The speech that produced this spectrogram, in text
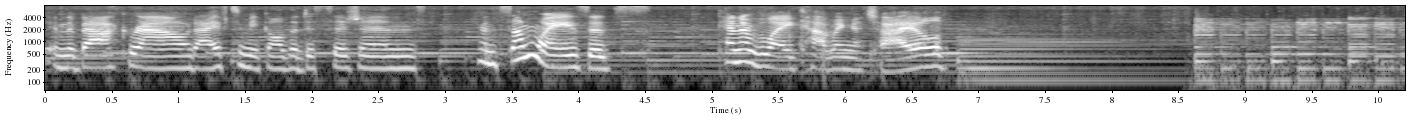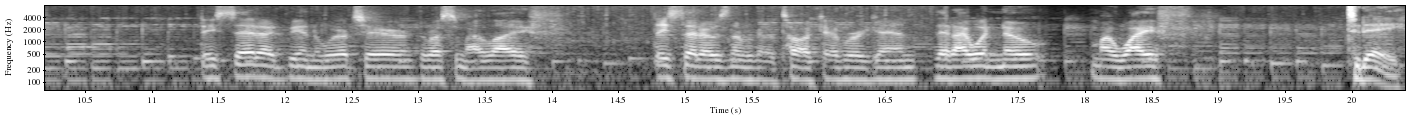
in the background. I have to make all the decisions. In some ways, it's kind of like having a child. They said I'd be in a wheelchair the rest of my life. They said I was never going to talk ever again, that I wouldn't know my wife. Today,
